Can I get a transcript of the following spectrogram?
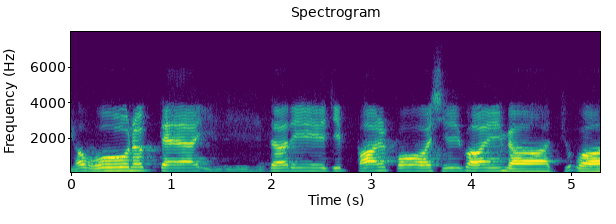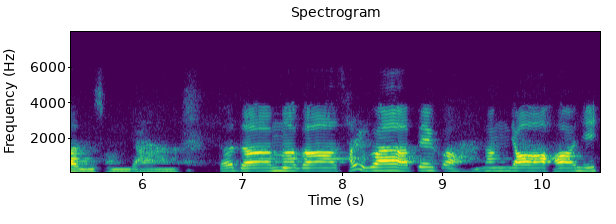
여우늑대 이들이 짓밟고 씹으며 죽은 송장 뜯어먹어 살과 뼈가 낭자하니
